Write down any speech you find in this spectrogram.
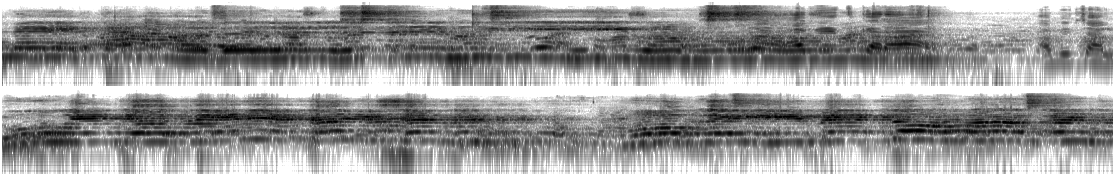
मैं अभी करा अभी चालू हुए जो तेरे दर्शन हो गई मैं तो मगन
